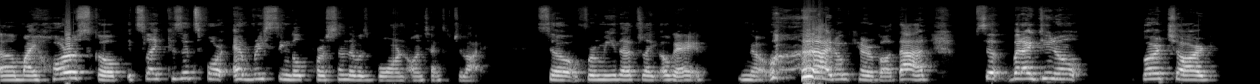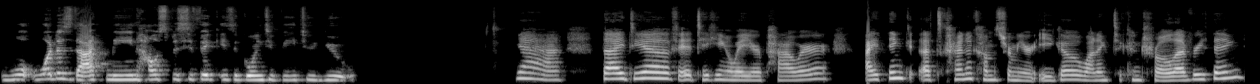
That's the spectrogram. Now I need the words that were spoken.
uh, my horoscope it's like because it's for every single person that was born on 10th of july. So for me that's like okay no i don't care about that. So but i do know birth chart what, what does that mean? How specific is it going to be to you yeah, the idea of it taking away your power, I think that's kind of comes from your ego wanting to control everything.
